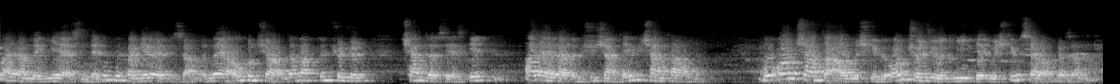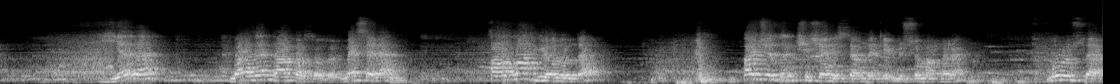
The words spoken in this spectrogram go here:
Bayramda giyersin dedim. Bir fakir elbise aldım. Veya okul çağında baktın çocuğun çantası eski. Al evladım şu çantayı bir çanta aldım. Bu on çanta almış gibi, on çocuğu giydirmiş gibi sevap kazanır. Ya da bazen daha fazla olur. Mesela Allah yolunda acıdın Çeçenistan'daki Müslümanlara. Bu Ruslar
